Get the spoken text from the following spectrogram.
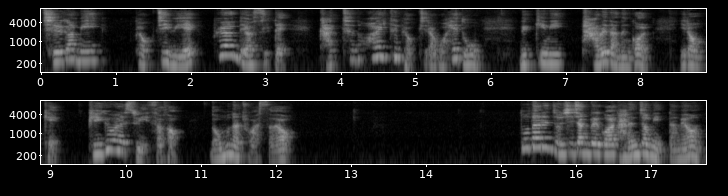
질감이 벽지 위에 표현되었을 때 같은 화이트 벽지라고 해도 느낌이 다르다는 걸 이렇게 비교할 수 있어서 너무나 좋았어요. 또 다른 전시장들과 다른 점이 있다면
